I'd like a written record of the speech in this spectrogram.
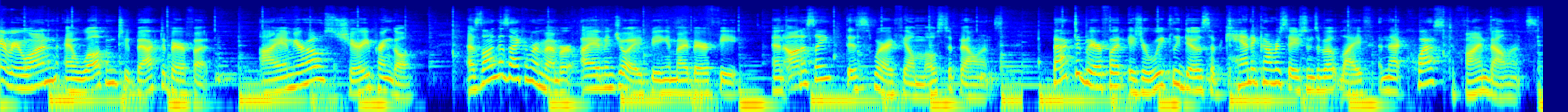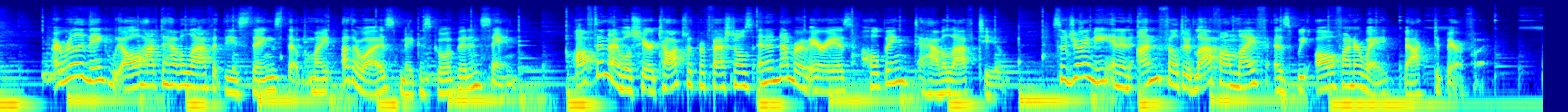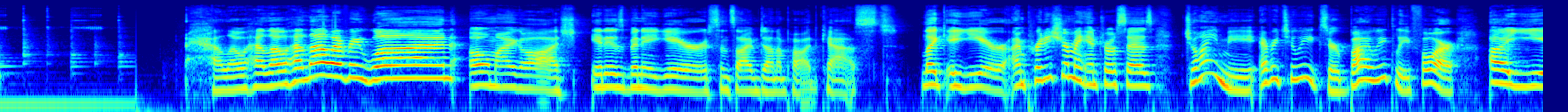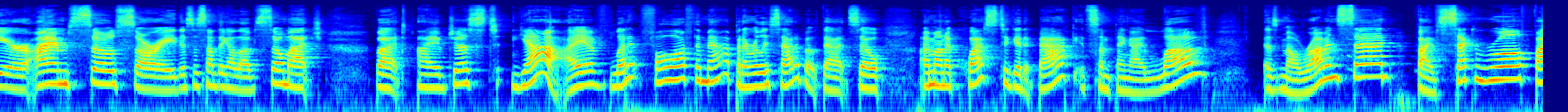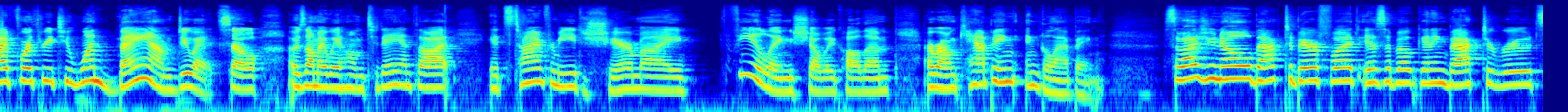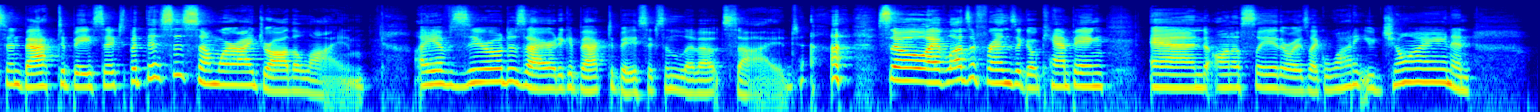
Everyone, and welcome to Back to Barefoot. I am your host, Sherry Pringle. As long as I can remember, I have enjoyed being in my bare feet, and honestly, this is where I feel most at balance. Back to Barefoot is your weekly dose of candid conversations about life and that quest to find balance. I really think we all have to have a laugh at these things that might otherwise make us go a bit insane. Often, I will share talks with professionals in a number of areas, hoping to have a laugh too. So join me in an unfiltered laugh on life as we all find our way back to barefoot. Hello, hello, hello, everyone. Oh my gosh, it has been a year since I've done a podcast. Like a year. I'm pretty sure my intro says, join me every two weeks or bi weekly for a year. I'm so sorry. This is something I love so much. But I've just, yeah, I have let it fall off the map and I'm really sad about that. So I'm on a quest to get it back. It's something I love. As Mel Robbins said, five second rule, five, four, three, two, one, bam, do it. So I was on my way home today and thought it's time for me to share my feelings, shall we call them, around camping and glamping. So, as you know, Back to Barefoot is about getting back to roots and back to basics, but this is somewhere I draw the line. I have zero desire to get back to basics and live outside. so, I have lots of friends that go camping, and honestly, they're always like, Why don't you join? And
